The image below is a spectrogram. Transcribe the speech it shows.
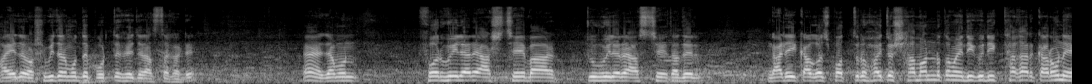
ভাইদের অসুবিধার মধ্যে পড়তে হয়েছে রাস্তাঘাটে। হ্যাঁ যেমন ফোর হুইলারে আসছে বা টু হুইলারে আসছে, তাদের গাড়ির কাগজপত্র হয়তো সামান্যতম এদিক ওদিক থাকার কারণে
